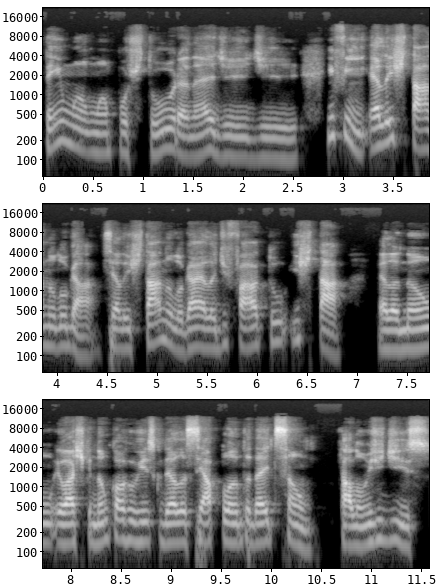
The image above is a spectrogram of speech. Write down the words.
tem uma, uma postura, né, de, de... Enfim, ela está no lugar. Se ela está no lugar, ela de fato está ela não, eu acho que não corre o risco dela ser a planta da edição. Tá longe disso.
